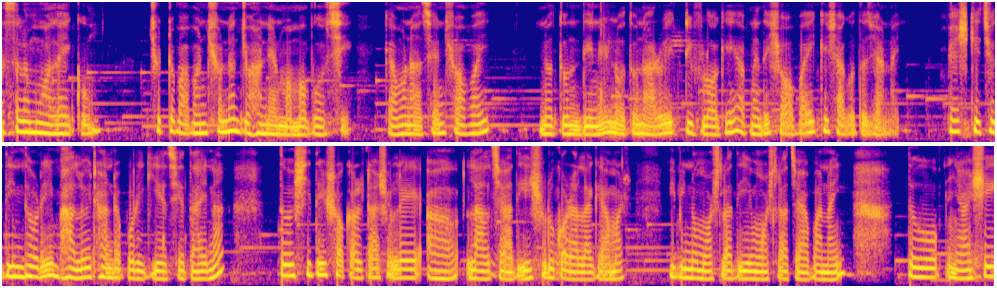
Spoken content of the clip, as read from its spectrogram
আসসালামু আলাইকুম। ছোট্ট বাবান সোনা, জোহানের মামা বলছি। কেমন আছেন সবাই? নতুন দিনের নতুন আরও একটি ব্লগে আপনাদের সবাইকে স্বাগত জানাই। বেশ কিছুদিন ধরে ভালোই ঠান্ডা পড়ে গিয়েছে, তাই না? তো শীতের সকালটা আসলে লাল চা দিয়ে শুরু করা লাগে আমার। বিভিন্ন মশলা দিয়ে মশলা চা বানাই। তো সেই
